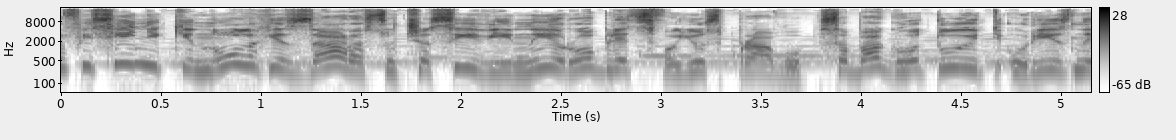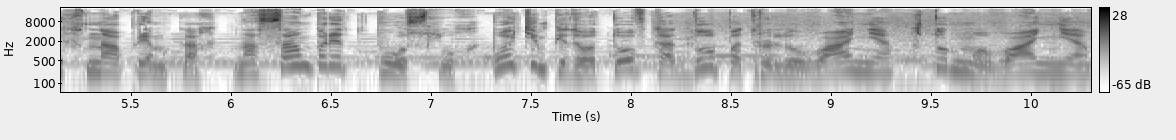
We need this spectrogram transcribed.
Професійні кінологи зараз у часи війни роблять свою справу. Собак готують у різних напрямках. Насамперед послуг, потім підготовка до патрулювання, штурмування.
